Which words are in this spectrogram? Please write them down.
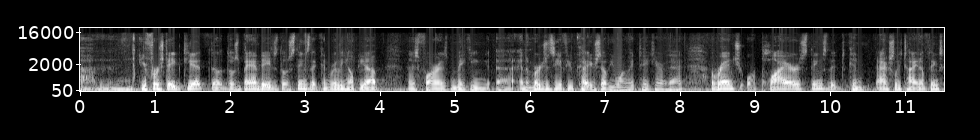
um, your first aid kit, tho- those band-aids, those things that can really help you up as far as making uh, an emergency. If you cut yourself, you want to take care of that. A wrench or pliers, things that can actually tighten up things.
